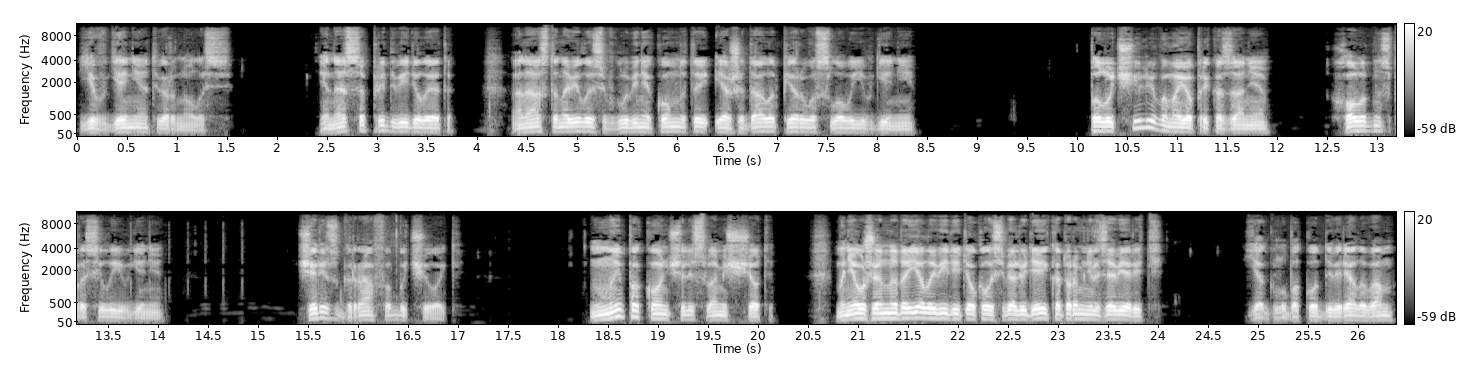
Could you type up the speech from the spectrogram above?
Евгения отвернулась. Инесса предвидела это. Она остановилась в глубине комнаты и ожидала первого слова Евгении. — Получили вы мое приказание? — холодно спросила Евгения. — Через графа Бычоки. — Мы покончили с вами счеты. Мне уже надоело видеть около себя людей, которым нельзя верить. Я глубоко доверяла вам.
